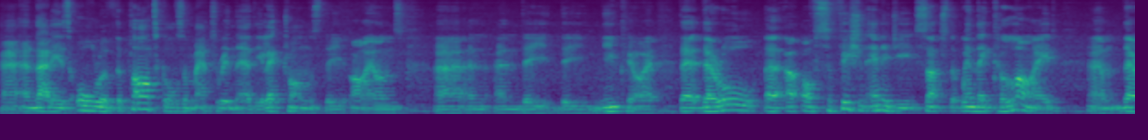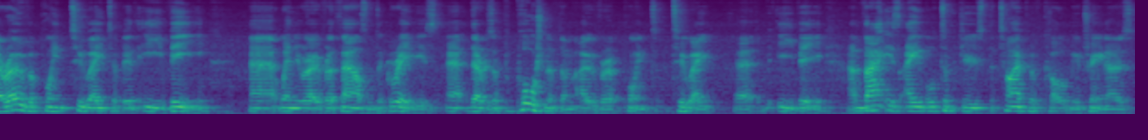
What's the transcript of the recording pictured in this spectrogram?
uh, and that is all of the particles of matter in there, the electrons, the ions, and, and the, the nuclei, they're, they're all uh, of sufficient energy such that when they collide, um, they're over 0.28 of an EV, uh, when you're over a thousand degrees, uh, there is a proportion of them over at 0.28 uh, EV, and that is able to produce the type of cold neutrinos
